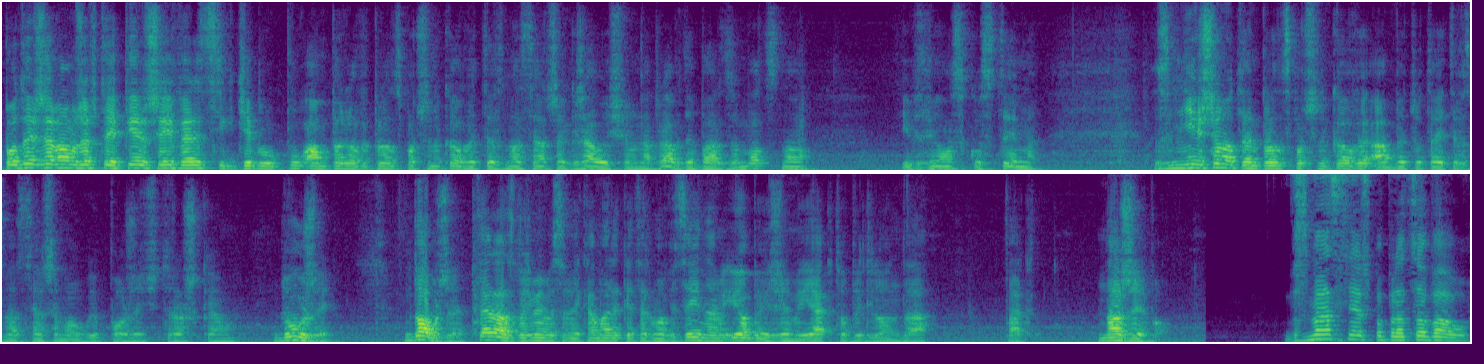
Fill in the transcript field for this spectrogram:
Podejrzewam, że w tej pierwszej wersji, gdzie był półamperowy prąd spoczynkowy, te wzmacniacze grzały się naprawdę bardzo mocno i w związku z tym zmniejszono ten prąd spoczynkowy, aby tutaj te wzmacniacze mogły pożyć troszkę dłużej. Dobrze, teraz weźmiemy sobie kamerkę termowizyjną i obejrzymy jak to wygląda tak na żywo. Wzmacniacz popracował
